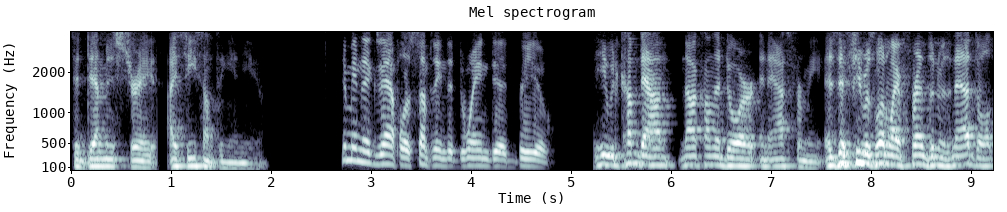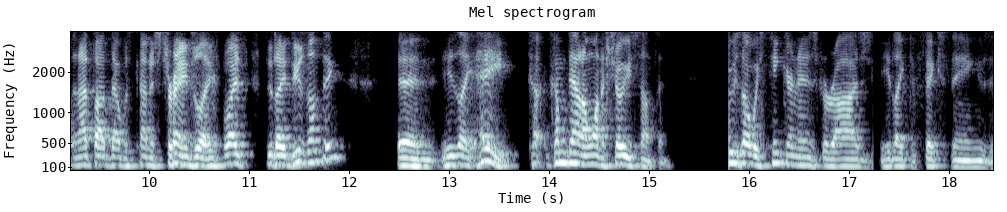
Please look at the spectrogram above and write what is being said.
to demonstrate i see something in you give me an example of something that dwayne did for you he would come down, knock on the door, and ask for me as if he was one of my friends and was an adult. And I thought that was kind of strange. Like, why did I do something? And he's like, "Hey, c- come down. I want to show you something." He was always tinkering in his garage. He liked to fix things.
